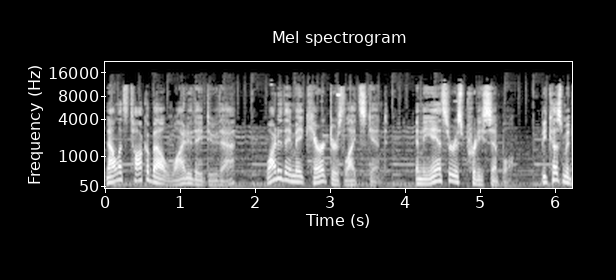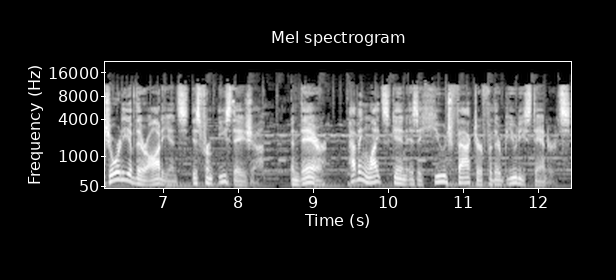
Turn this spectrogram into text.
Now let's talk about why do they do that? Why do they make characters light-skinned? And the answer is pretty simple. Because majority of their audience is from East Asia, and there, having light skin is a huge factor for their beauty standards.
